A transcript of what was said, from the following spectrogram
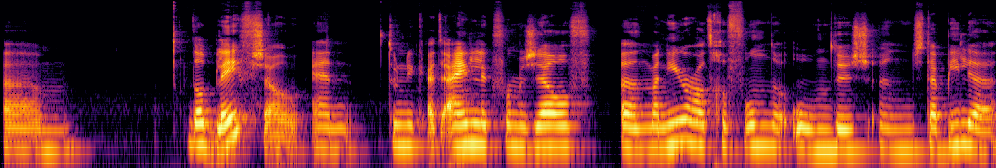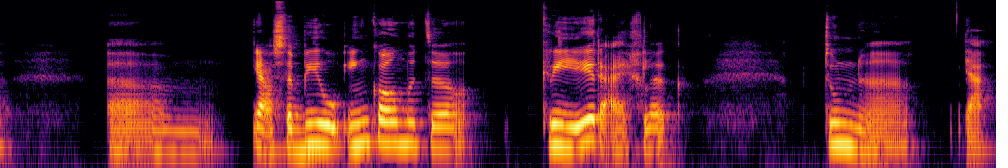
um, dat bleef zo. En toen ik uiteindelijk voor mezelf een manier had gevonden om dus een stabiele, um, ja, stabiel inkomen te creëren eigenlijk. Toen, uh, ja,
